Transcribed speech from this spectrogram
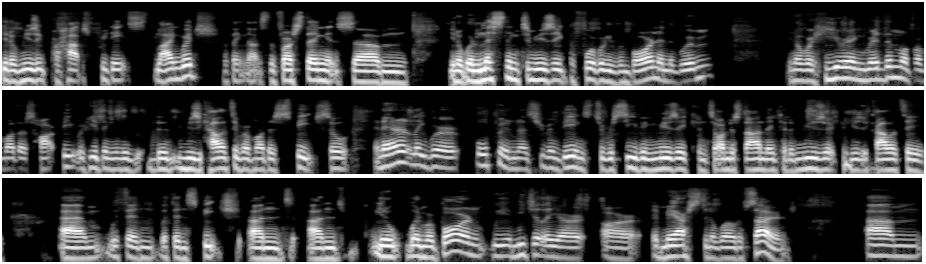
You know, music perhaps predates language. I think that's the first thing. It's um, you know, we're listening to music before we're even born in the womb you know we're hearing rhythm of our mother's heartbeat we're hearing the, the, musicality of our mother's speech so inherently we're open as human beings to receiving music and to understanding kind of music and musicality um, within within speech and and you know when we're born we immediately are are immersed in a world of sound um,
